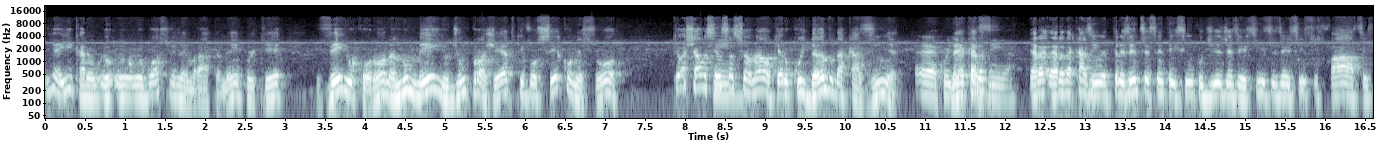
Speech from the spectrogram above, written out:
E aí, cara, eu, eu, eu gosto de lembrar também, porque veio o corona no meio de um projeto que você começou, que eu achava Sim. sensacional, que era o Cuidando da Casinha. É, Cuidando né? da Casinha. Era, era da casinha, 365 dias de exercício, exercícios fáceis,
